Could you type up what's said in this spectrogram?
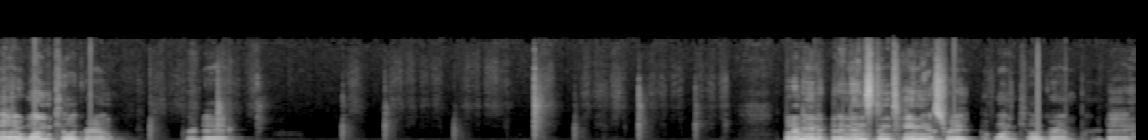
by one kilogram per day. But I mean at an instantaneous rate of one kilogram per day.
